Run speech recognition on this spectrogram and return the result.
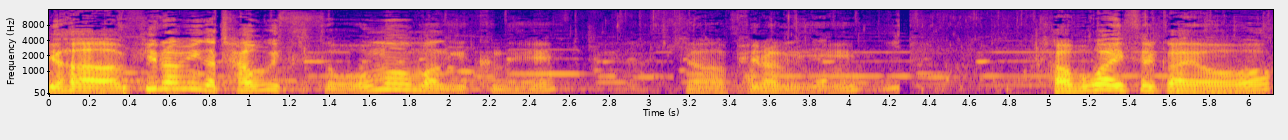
야 피라미가 자고 있었어. 어마어마하게 크네. 자 피라미. 자 뭐가 있을까요?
